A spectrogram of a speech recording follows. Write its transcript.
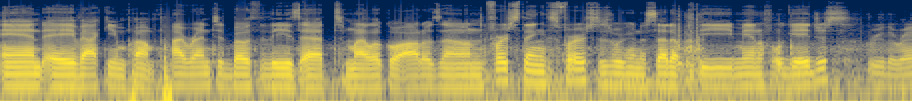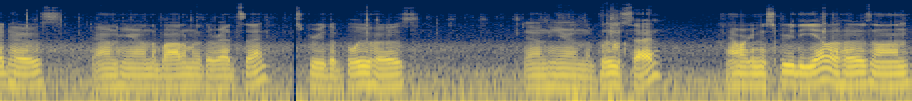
and a vacuum pump. I rented both of these at my local AutoZone. First things first is we're going to set up the manifold gauges. Screw the red hose down here on the bottom of the red side. Screw the blue hose down here on the blue side. Now we're going to screw the yellow hose on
